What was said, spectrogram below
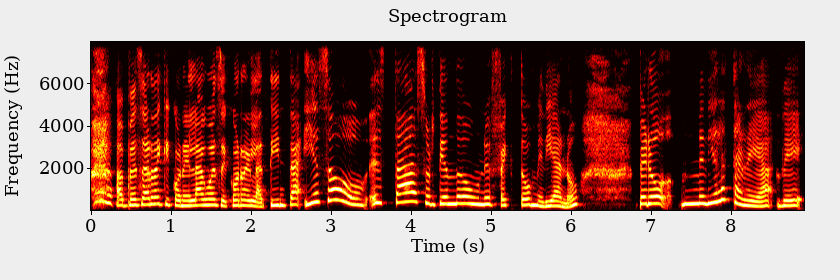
a pesar de que con el agua se corre la tinta y eso está surtiendo un efecto mediano, pero me di la tarea de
